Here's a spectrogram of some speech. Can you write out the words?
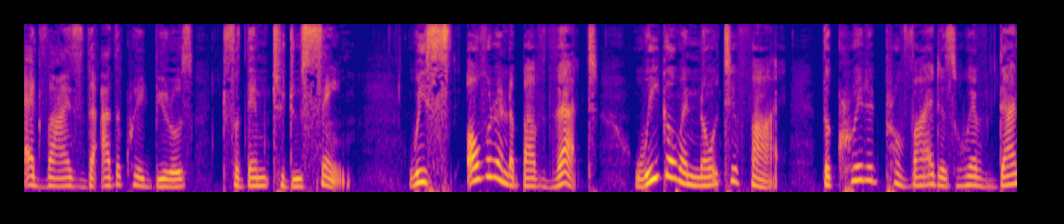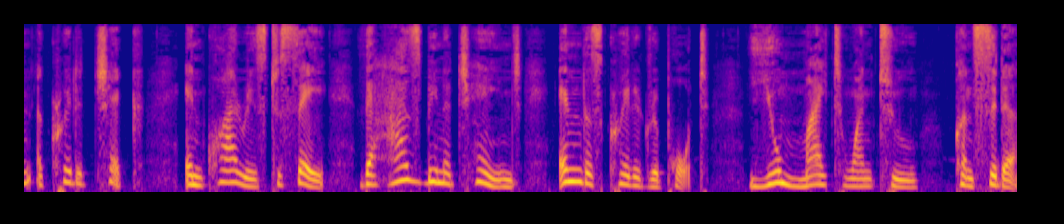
advise the other credit bureaus for them to do same. We over and above that, we go and notify the credit providers who have done a credit check inquiries to say there has been a change in this credit report. You might want to consider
